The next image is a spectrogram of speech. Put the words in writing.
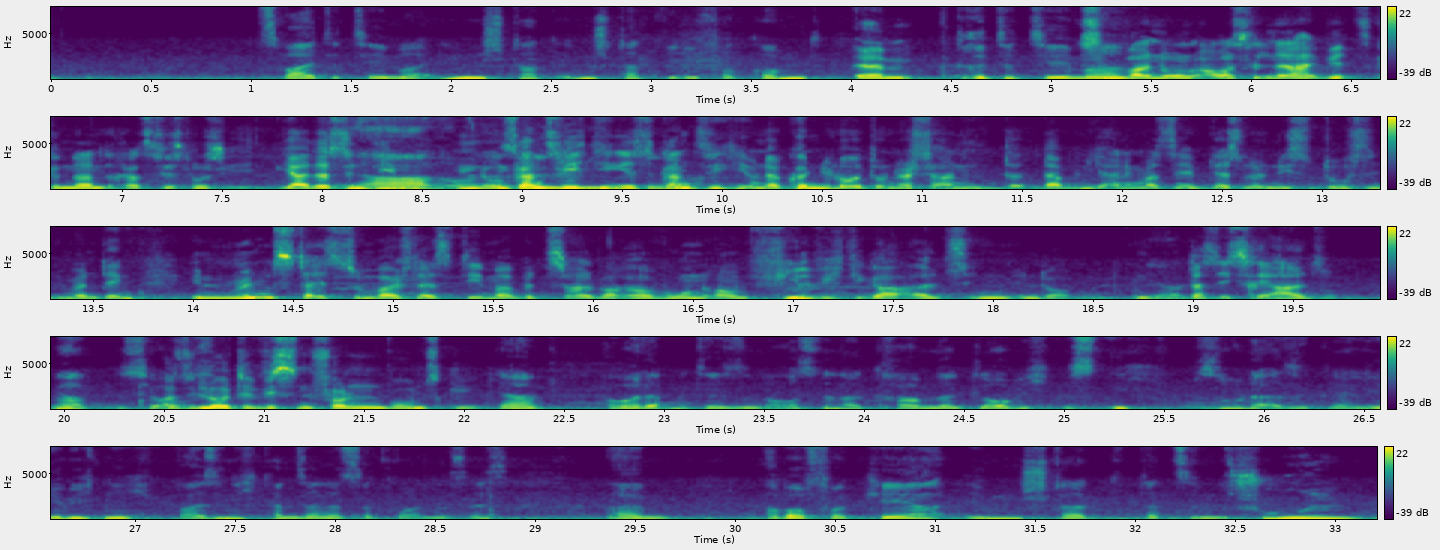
zweite Thema Innenstadt, Innenstadt, wie die verkommt, Ähm, dritte Thema Zuwanderung, Ausländer wird es genannt, Rassismus. Ja, das sind Ja, die. Und, und ganz wichtig ist, Thema. ganz wichtig, und da können die Leute unterscheiden, da, da bin ich einigermaßen, dass Leute nicht so doof sind, wie man denkt. In Münster ist zum Beispiel das Thema bezahlbarer Wohnraum viel wichtiger als in, in Dortmund. Und Ja. das ist real so. ja, ist ja Also die so. Leute wissen schon, worum es geht. Ja, aber das mit diesem Ausländerkram, da glaube ich, ist nicht so, da, also erlebe ich nicht, weiß ich nicht, kann sein, dass das woanders ist. Ähm, aber Verkehr, Innenstadt, das sind Schulen,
